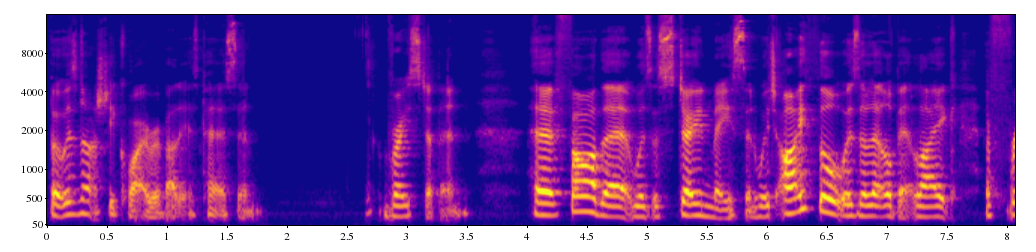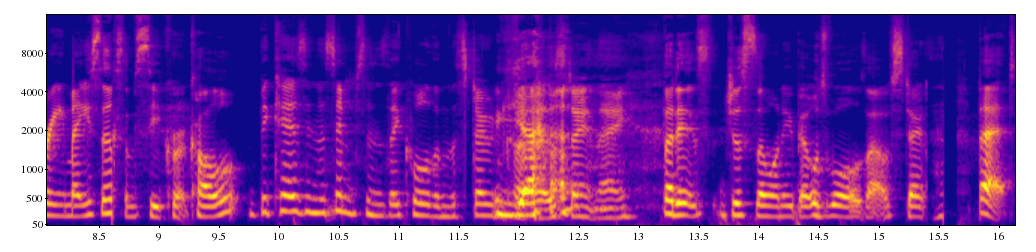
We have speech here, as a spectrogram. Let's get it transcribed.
but was naturally quite a rebellious person. Very stubborn. Her father was a stonemason, which I thought was a little bit like a Freemason, some secret cult, Because in The Simpsons they call them the stone cutters, Yeah. don't they? but it's just someone who builds walls out of stone. But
